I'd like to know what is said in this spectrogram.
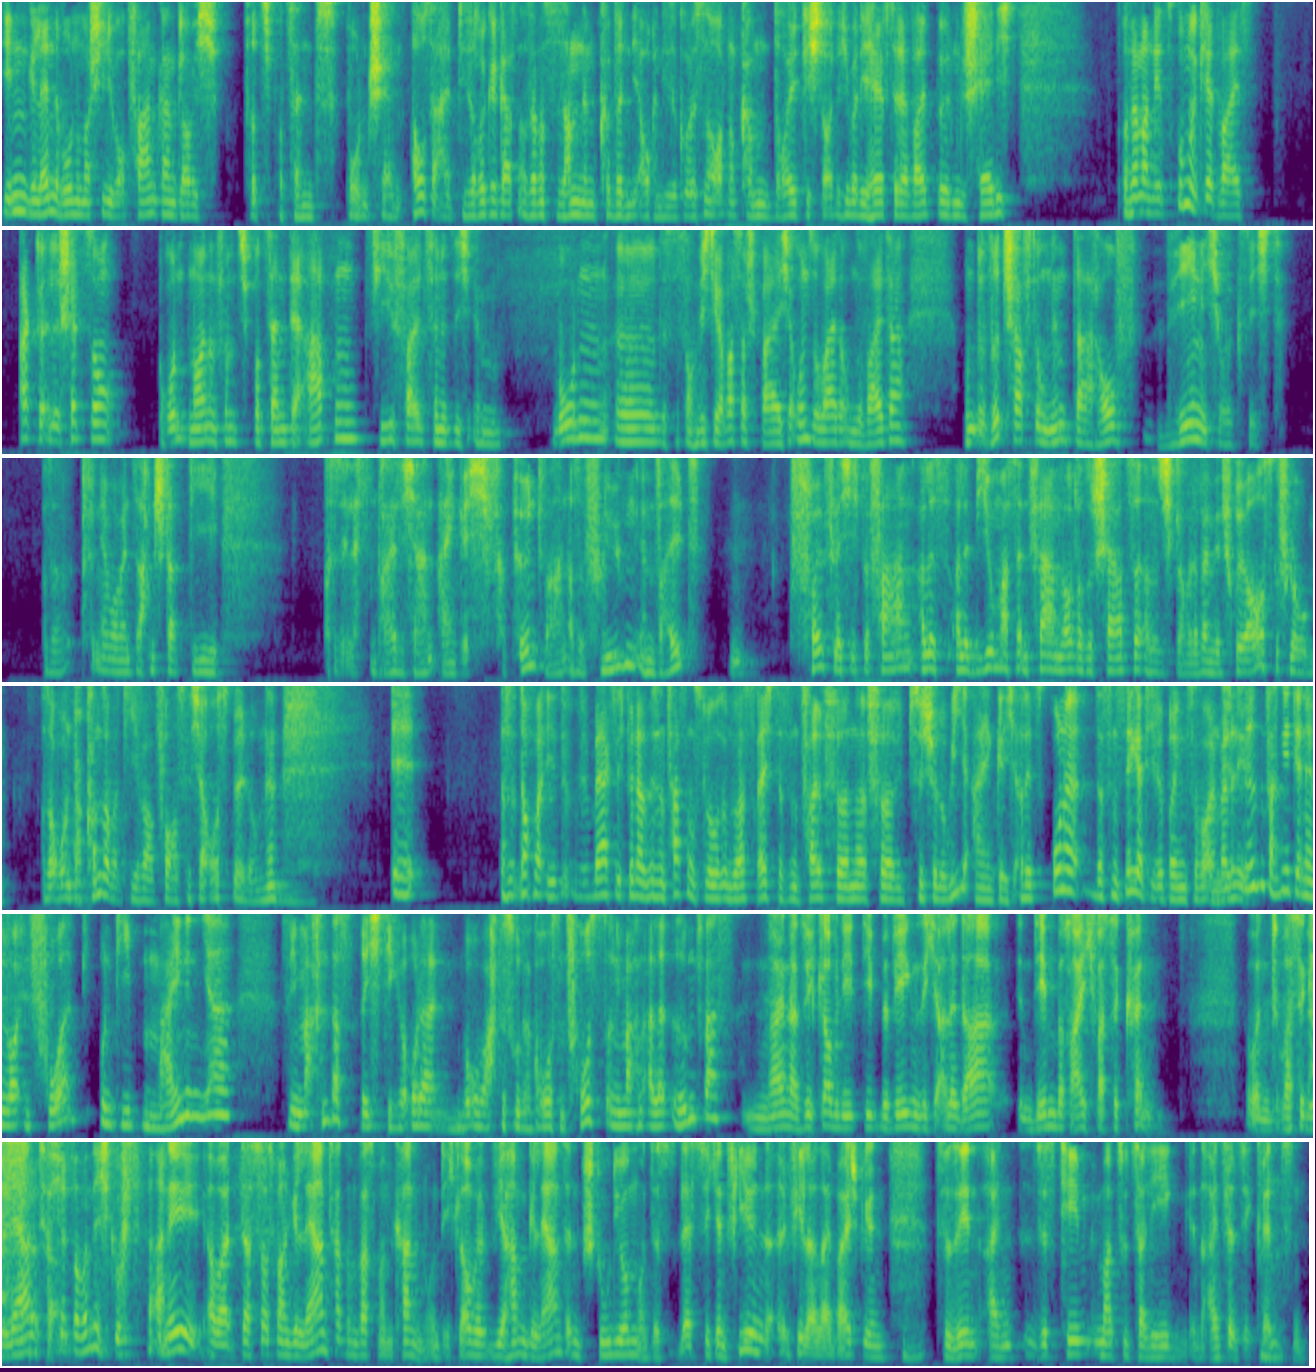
in Gelände, wo eine Maschine überhaupt fahren kann, glaube ich, 40 Prozent Bodenschäden außerhalb dieser Rückegassen. Also wenn man es zusammennimmt, würden die auch in diese Größenordnung kommen, deutlich, deutlich über die Hälfte der Waldböden geschädigt. Und wenn man jetzt umgekehrt weiß, aktuelle Schätzung, rund 59 Prozent der Artenvielfalt findet sich im Boden. Äh, das ist auch ein wichtiger Wasserspeicher und so weiter und so weiter. Und Bewirtschaftung nimmt darauf wenig Rücksicht. Also finden ja im Moment Sachen statt, die also den letzten 30 Jahren eigentlich verpönt waren. Also Flügen im Wald, vollflächig befahren, alles, alle Biomasse entfernen, lauter so Scherze. Also ich glaube, da wären wir früher ausgeflogen. also auch unter konservativer forstlicher Ausbildung. Ne? Mhm. Äh, also nochmal, du merkst, ich bin da ein bisschen fassungslos und du hast recht, das ist ein Fall für, eine, für die Psychologie eigentlich. Also jetzt ohne das ins Negative bringen zu wollen, weil nee. irgendwas geht ja in den Leuten vor und die meinen ja, sie machen das Richtige. Oder beobachtest du da großen Frust und die machen alle irgendwas? Nein, also ich glaube, die, die bewegen sich alle da in dem Bereich, was sie können und was sie gelernt haben. Das hört sich jetzt aber nicht gut an. Nee, aber das, was man gelernt hat und was man kann. Und ich glaube, wir haben gelernt im Studium, und das lässt sich in vielen, vielerlei Beispielen mhm. zu sehen, ein System immer zu zerlegen in Einzelsequenzen. Mhm.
